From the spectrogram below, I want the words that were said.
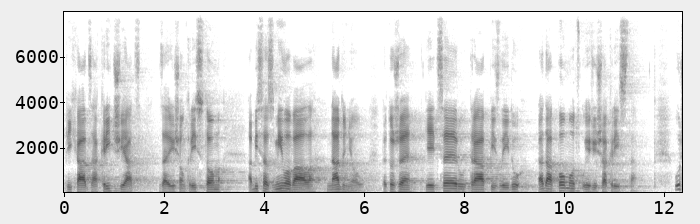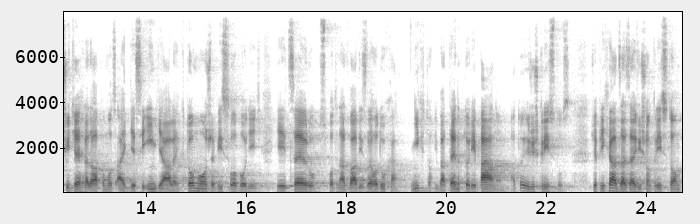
prichádza kričiac za Ježišom Kristom, aby sa zmiloval nad ňou, pretože jej dceru trápi zlý duch. Hľadá pomoc u Ježiša Krista. Určite hľadala pomoc aj kde si inde, ale kto môže vyslobodiť jej dceru spod nadvády zlého ducha? Nikto, iba ten, ktorý je pánom, a to je Ježiš Kristus že prichádza za Ježišom Kristom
